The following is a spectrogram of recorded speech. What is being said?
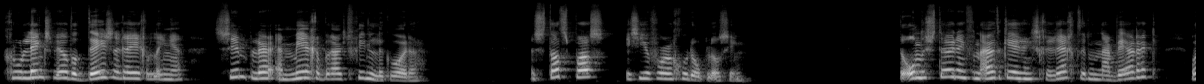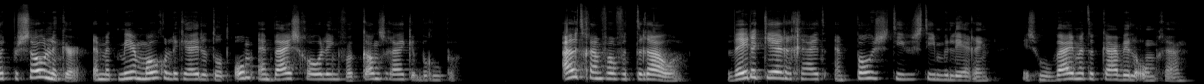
GroenLinks wil dat deze regelingen simpeler en meer gebruiksvriendelijk worden. Een stadspas is hiervoor een goede oplossing. De ondersteuning van uitkeringsgerechtigden naar werk wordt persoonlijker en met meer mogelijkheden tot om- en bijscholing voor kansrijke beroepen. Uitgaan van vertrouwen, wederkerigheid en positieve stimulering is hoe wij met elkaar willen omgaan.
